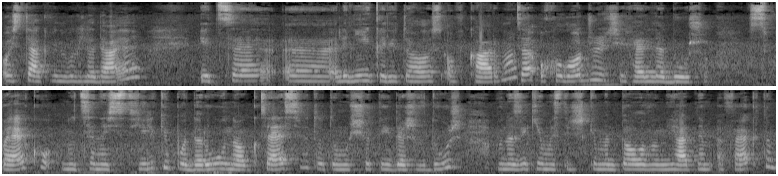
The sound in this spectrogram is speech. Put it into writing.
Ось так він виглядає. І це е, лінійка Rituals of Karma. Це охолоджуючий гель для душу. Спеку, ну це настільки подарунок всесвіту, тому що ти йдеш в душ, воно з якимось трішки ментоловим м'ятним ефектом,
